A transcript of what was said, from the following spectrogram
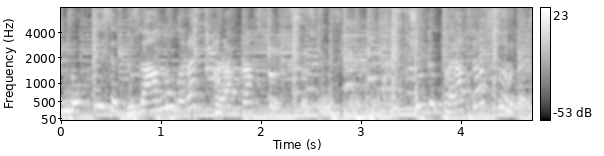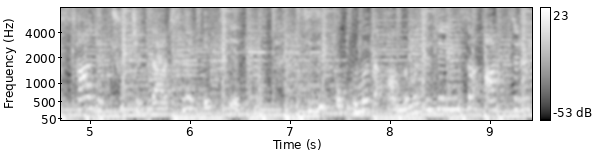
Bir nokta ise düzenli olarak paragraf sorusu çözmeniz gerekiyor. Çünkü paragraf soruları sadece Türkçe dersine etki etmez. Sizin okuma ve anlama düzeyinizi arttırır,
